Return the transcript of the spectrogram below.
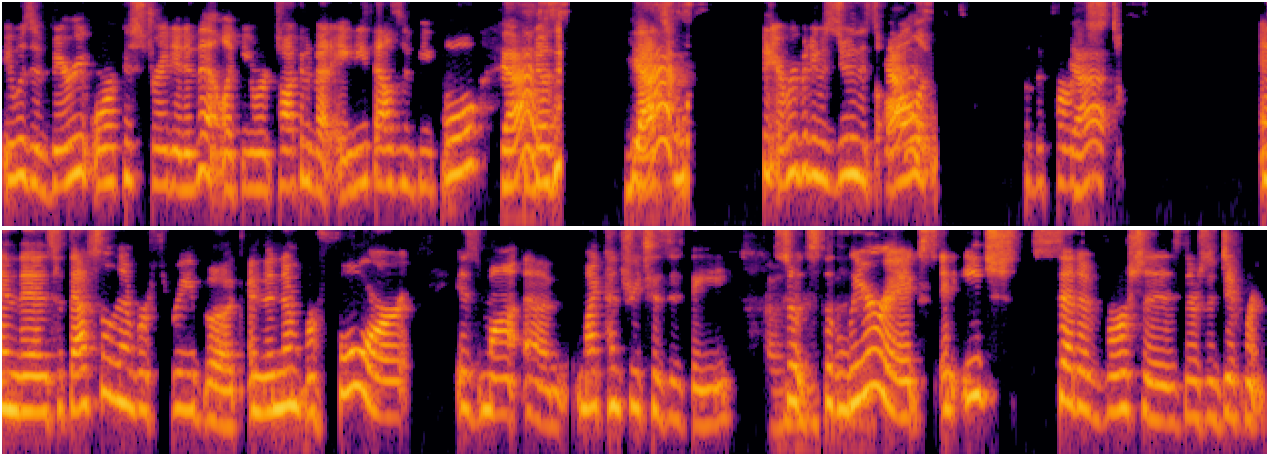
It was a very orchestrated event. Like you were talking about 80,000 people. Yes. You know, yes. everybody was doing this yes. all at the first yes. And then, so that's the number three book. And then number four is my um, my country tis of thee. Mm-hmm. So it's the lyrics in each set of verses. There's a different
